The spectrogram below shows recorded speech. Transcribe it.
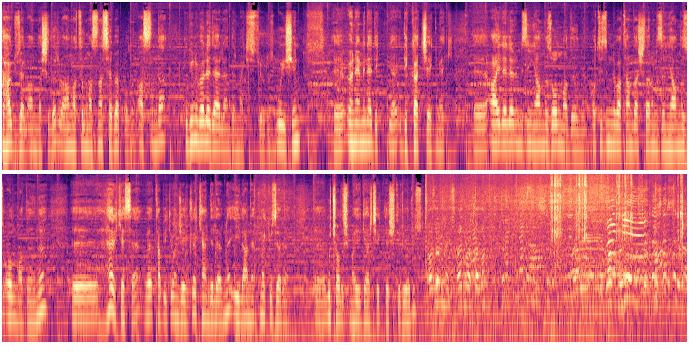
daha güzel anlaşılır ve anlatılmasına sebep olur. Aslında bugünü böyle değerlendirmek istiyoruz. Bu işin önemine dik- dikkat çekmek, ailelerimizin yalnız olmadığını, otizmli vatandaşlarımızın yalnız olmadığını herkese ve tabii ki öncelikle kendilerine ilan etmek üzere e, bu çalışmayı gerçekleştiriyoruz. Hazır mıyız? Hadi bakalım. Hadi bak görüyor musun? Teşekkürler.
